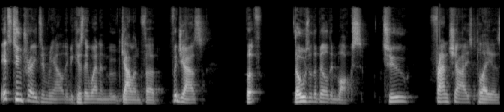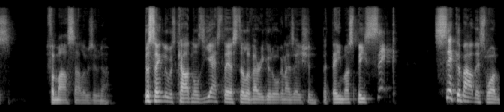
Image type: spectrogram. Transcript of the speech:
It's two trades in reality because they went and moved Gallen for, for Jazz, but those were the building blocks. Two franchise players for Marcell Ozuna. The St. Louis Cardinals, yes, they are still a very good organization, but they must be sick, sick about this one.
